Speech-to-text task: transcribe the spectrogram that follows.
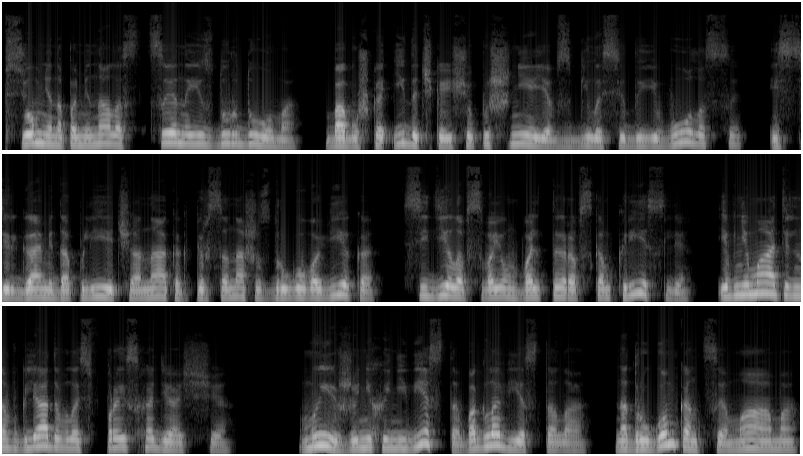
Все мне напоминало сцены из дурдома. Бабушка Идочка еще пышнее взбила седые волосы, и с серьгами до плеч она, как персонаж из другого века, сидела в своем вольтеровском кресле и внимательно вглядывалась в происходящее. Мы, жених и невеста, во главе стола, на другом конце мама.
